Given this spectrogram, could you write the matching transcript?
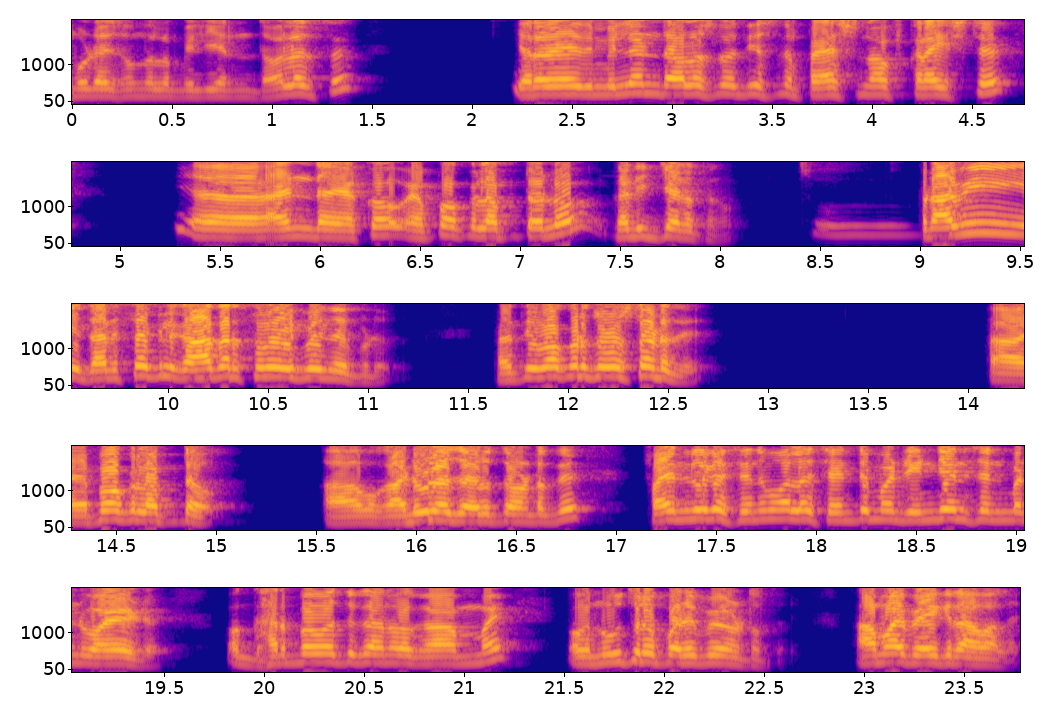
మూడైదు వందల మిలియన్ డాలర్స్ ఇరవై ఐదు మిలియన్ డాలర్స్లో తీసిన ప్యాషన్ ఆఫ్ క్రైస్ట్ అండ్ ఎకో ఎపోకలప్టోలో గడించాడు అతను. ఇప్పుడు అవి దర్శకులకు ఆదర్శం అయిపోయింది ఇప్పుడు. ప్రతి ఒక్కరు చూస్తాడు అది. ఎపోకలప్టో ఒక అడవిలో జరుగుతూ ఉంటుంది. ఫైనల్గా సినిమాలో సెంటిమెంట్ ఇండియన్ సెంటిమెంట్ వాడాడు. ఒక గర్భవతిగా ఒక అమ్మాయి ఒక నూతిలో పడిపోయి ఉంటుంది. ఆ అమ్మాయి పైకి రావాలి.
